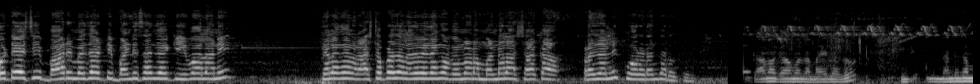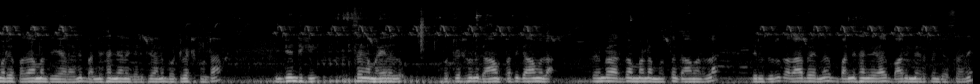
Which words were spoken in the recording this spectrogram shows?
ఓటేసి భారీ మెజార్టీ బండి సంజయ్కి ఇవ్వాలని తెలంగాణ రాష్ట్ర ప్రజలు అదేవిధంగా వెమ్మడ మండల శాఖ ప్రజల్ని కోరడం జరుగుతుంది. గ్రామ గ్రామంలో మహిళలు ఇంటి- ప్రధానమంత్రి చేయాలని బండి సంజయ్ గెలిపాలని బొట్టు పెట్టుకుంటా. ఇంటింటికి ఖచ్చితంగా మహిళలు బొట్టు పెట్టుకుని గ్రామ ప్రతి గాముల రెండు అర్థం మండలం మొత్తం గ్రామాలలో తిరుగుతురు. రాబోయే బండి సంజయ్ గారు భారీ మేరతం చేస్తారని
